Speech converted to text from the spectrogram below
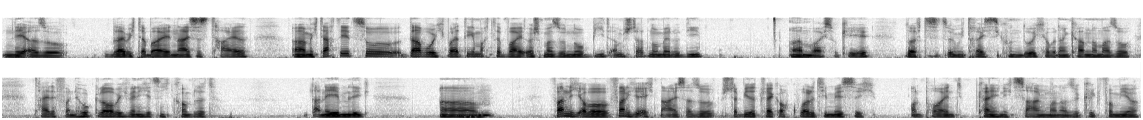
Nee, also bleibe ich dabei. Nices Teil. Ähm, ich dachte jetzt so, da wo ich weitergemacht habe, war ja erstmal so No Beat am Start, No Melodie. Ähm, war ich so, okay, läuft das jetzt irgendwie 30 Sekunden durch, aber dann kamen nochmal so Teile von der Hook, glaube ich, wenn ich jetzt nicht komplett daneben lieg. Ähm, Mhm. Fand ich aber, fand ich echt nice. Also stabiler Track, auch quality-mäßig on point, kann ich nichts sagen, man. Also kriegt von mir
